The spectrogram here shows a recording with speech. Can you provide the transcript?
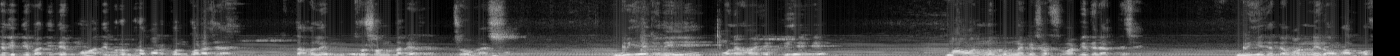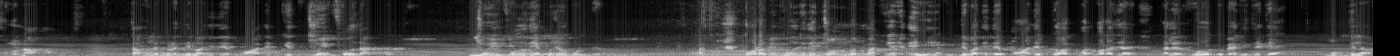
যদি দেবাদিদেব মহাদেবের উপর অর্পণ করা যায়, তাহলে পুত্র সন্তানের যোগ আসে। গৃহে যদি মনে হয় যে গৃহে মা অন্নপূর্ণাকে সবসময় বেঁধে রাখতে চাই গৃহে যাতে অন্নের অভাব কখনো না হয়, তাহলে পরে দেবাদিদেব মহাদেবকে জুই ফুল দান করতে। জুই ফুল দিয়ে পুজো করতে হবে। করবী ফুল যদি চন্দন মাখিয়ে যদি দেবাদিদেব মহাদেবকে অর্পণ করা যায়, তাহলে রোগ ব্যাধি থেকে মুক্তি লাভ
